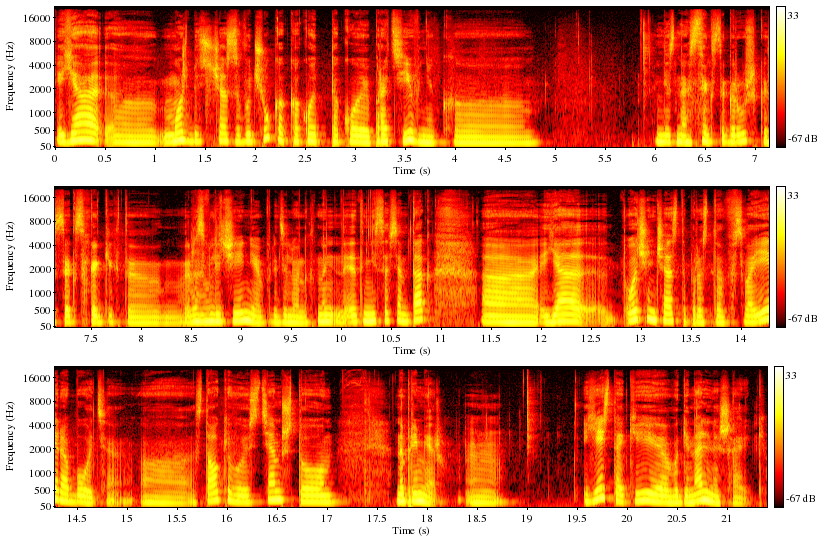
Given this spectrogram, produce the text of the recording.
я, э, может быть, сейчас звучу как какой-то такой противник э, не знаю, секс-игрушек и секс каких-то развлечений определенных. Но это не совсем так. А, я очень часто просто в своей работе а, сталкиваюсь с тем, что, например, есть такие вагинальные шарики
